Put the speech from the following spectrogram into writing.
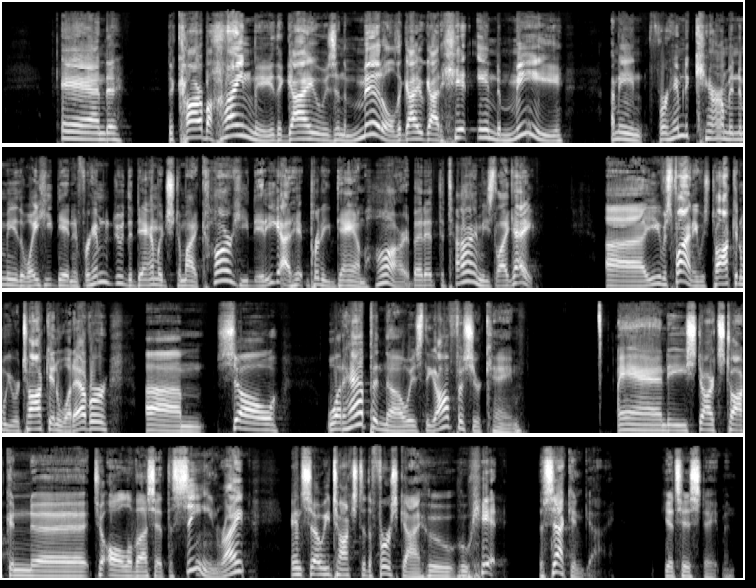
and the car behind me, the guy who was in the middle, the guy who got hit into me. I mean, for him to carry him into me the way he did, and for him to do the damage to my car he did, he got hit pretty damn hard. But at the time, he's like, "Hey." Uh, he was fine. He was talking. We were talking, whatever. Um, so what happened though is the officer came and he starts talking uh, to all of us at the scene, right? And so he talks to the first guy who who hit the second guy, gets his statement.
